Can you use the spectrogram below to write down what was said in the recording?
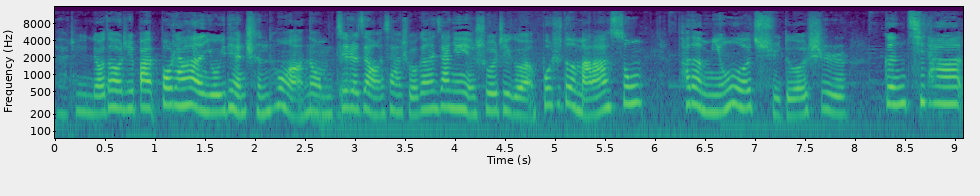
哎呀，这聊到这爆爆炸案有一点沉痛啊，那我们接着再往下说。刚才佳宁也说，这个波士顿马拉松，它的名额取得是跟其他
